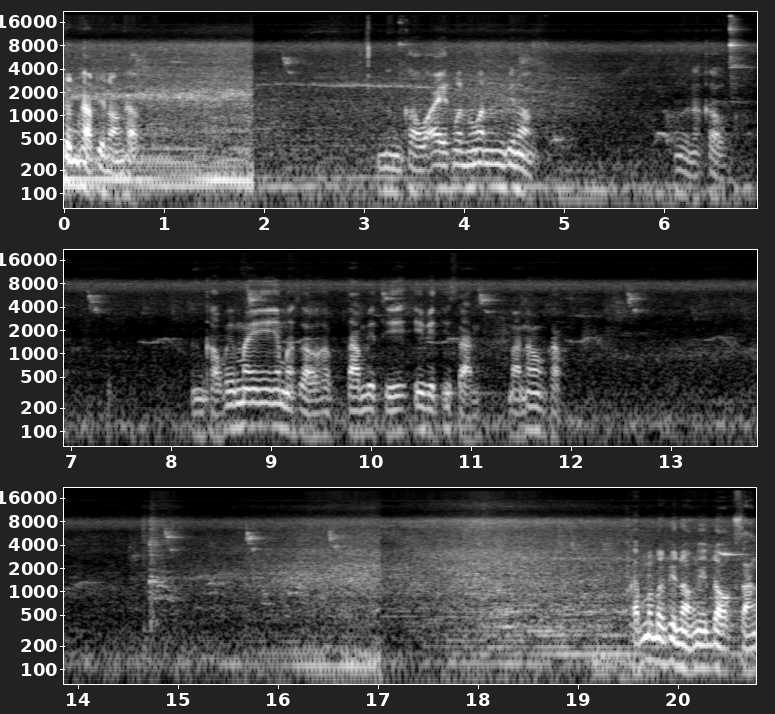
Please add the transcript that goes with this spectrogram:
ชมครับพี่น้องครับ หนึ่งเขาไอ้หวนหวนๆพี่น้องนู่นนะเขาหนึ่งเขาไม่ไม่ยังมาเสาครับ ตามวิถีชีวิตอีสานบ้านเฮาครับครับมาเบิ่งพี่น้องนี่ดอกสัง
